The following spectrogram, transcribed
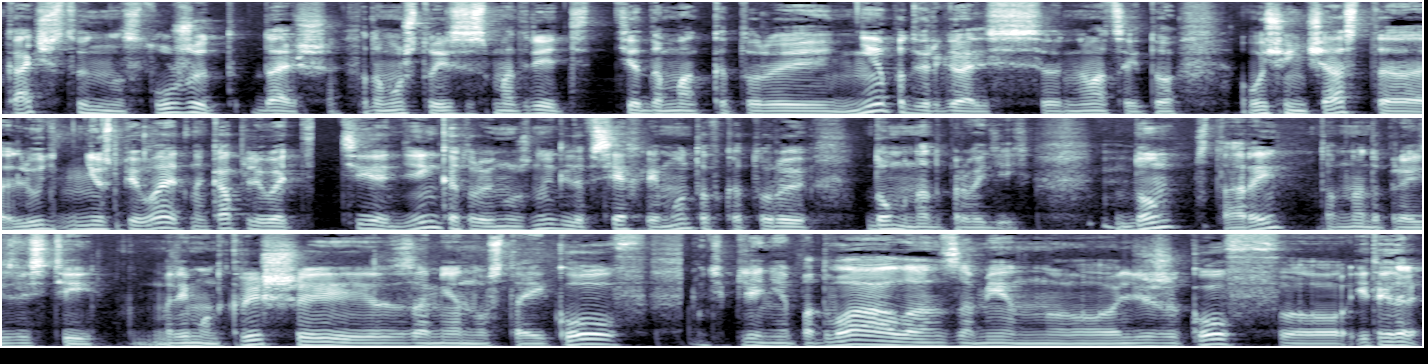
качественно служит дальше. Потому что если смотреть те дома, которые не подвергались реновации, то очень часто люди не успевают накапливать те деньги, которые нужны для всех ремонтов, которые дому надо проводить. Дом старый, там надо произвести ремонт крыши, замену стояков, утепление подвала, замену лежаков э, и так далее.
